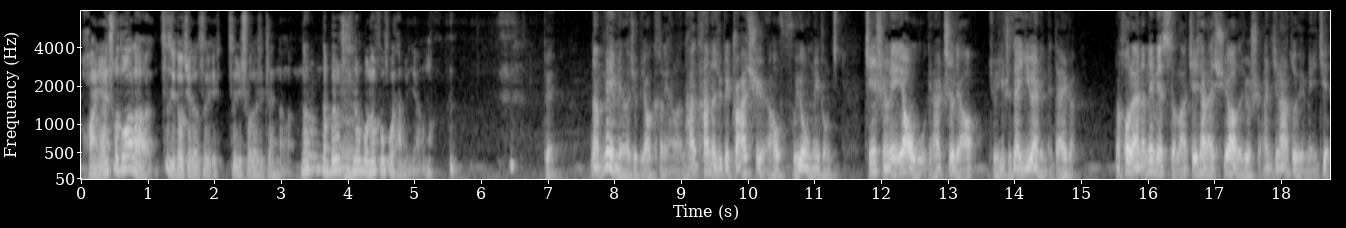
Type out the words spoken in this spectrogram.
谎言说多了，自己都觉得自己自己说的是真的了。那嗯那不就是沃伦夫妇他们一样吗？对，那妹妹呢就比较可怜了，她她呢就被抓去，然后服用那种精神类药物给她治疗，就一直在医院里面待着。那后来呢，妹妹死了，接下来需要的就是安吉拉作为媒介。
